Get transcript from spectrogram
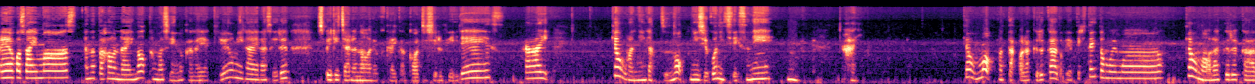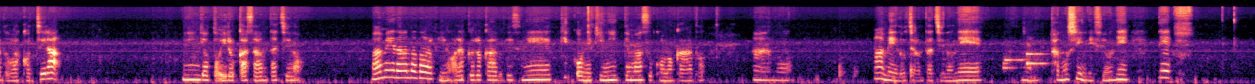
おはようございます。あなた本来の魂の輝きを蘇らせるスピリチュアル能力改革コーチシルフィーです。はい。今日は2月の25日ですね。うん。はい。今日もまたオラクルカードやっていきたいと思います。今日のオラクルカードはこちら。人魚とイルカさんたちのマーメイドドルフィンオラクルカードですね。結構ね、気に入ってます、このカード。あの、マーメイドちゃんたちのね、うん、楽しいんですよね。で、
